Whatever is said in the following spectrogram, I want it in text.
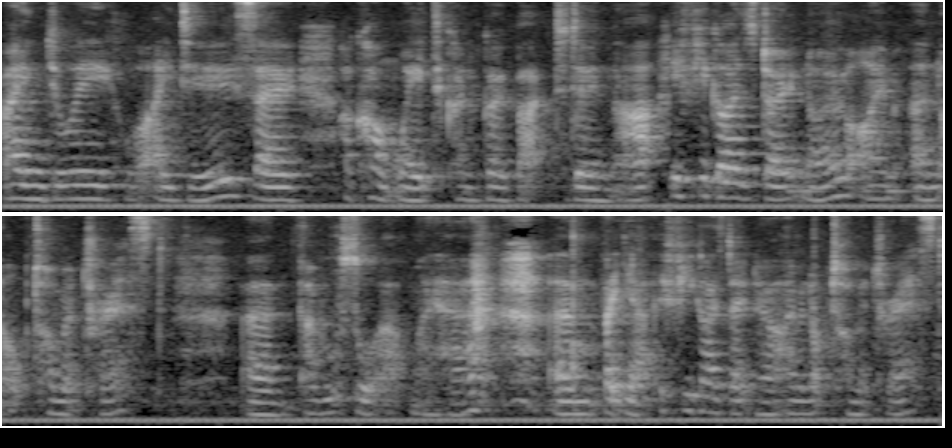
I enjoy what I do so I can't wait to kind of go back to doing that. If you guys don't know I'm an optometrist um, I will sort out my hair. Um, but yeah, if you guys don't know, I'm an optometrist.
